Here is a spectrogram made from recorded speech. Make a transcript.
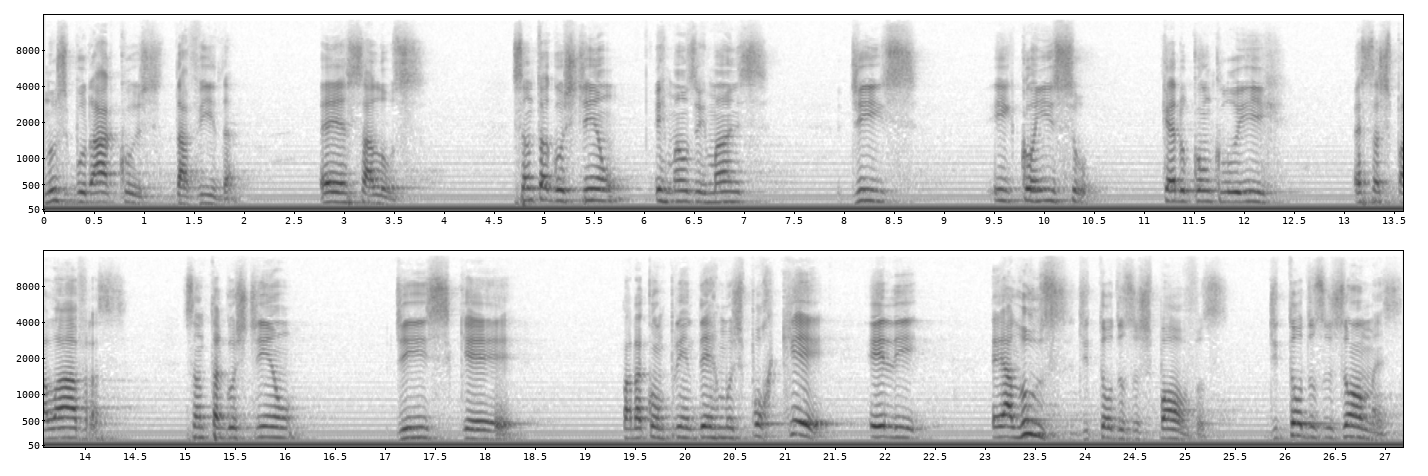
nos buracos da vida é essa luz. Santo Agostinho, irmãos e irmãs, diz, e com isso quero concluir essas palavras. Santo Agostinho diz que para compreendermos por que ele é a luz de todos os povos, de todos os homens,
